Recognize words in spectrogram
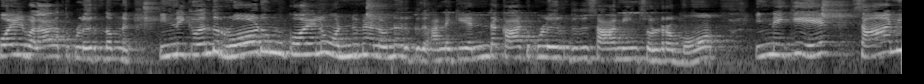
கோயில் வளாகத்துக்குள்ளே இருந்தோம்னு. இன்றைக்கி வந்து ரோடும் கோயிலும் ஒன்று மேலே ஒன்று இருக்குது. அன்னைக்கு எந்த காட்டுக்குள்ளே இருந்தது சாமின்னு சொல்கிறோமோ இன்னைக்கு சாமி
